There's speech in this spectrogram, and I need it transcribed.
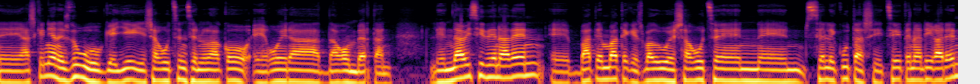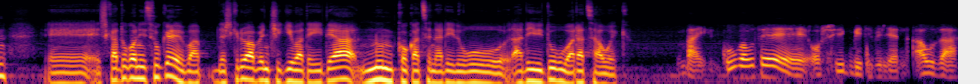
e, azkenean ez dugu gehiegi ezagutzen zenolako egoera dagon bertan. Lehen da bizi dena den, e, baten batek ez badu ezagutzen e, zelekutaz hitzeiten ari garen, e, eskatuko nizuke, ba, deskriba txiki bat egitea, nun kokatzen ari dugu ari ditugu baratza hauek. Bai, gu gaude osik bitibilen, hau da,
